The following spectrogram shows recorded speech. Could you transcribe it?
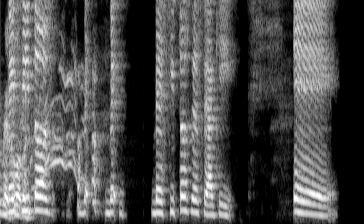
mejor. Besitos, be- be- besitos desde aquí. Eh,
